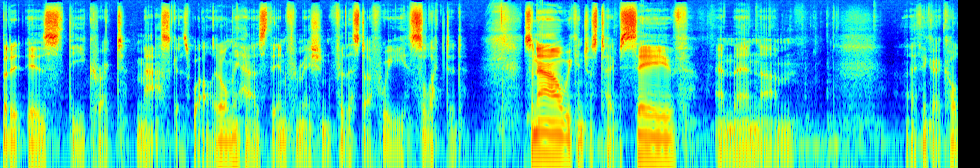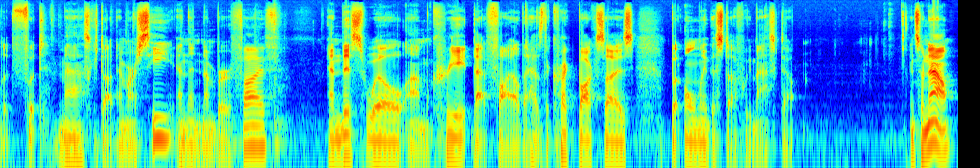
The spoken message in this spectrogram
but it is the correct mask as well. It only has the information for the stuff we selected. So now we can just type save and then um, I think I called it footmask.mrc and then number five. And this will um, create that file that has the correct box size, but only the stuff we masked out. And so now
